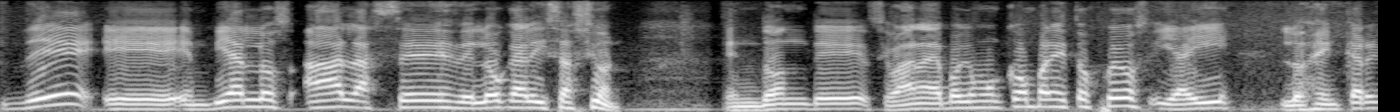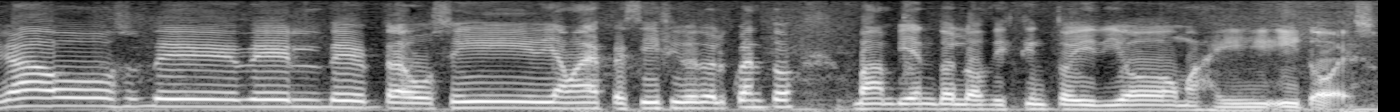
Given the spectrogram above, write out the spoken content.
de eh, enviarlos a las sedes de localización, en donde se van a de Pokémon Company estos juegos y ahí los encargados de, de- de traducir, ya más específico y todo el cuento, van viendo los distintos idiomas y, y todo eso.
